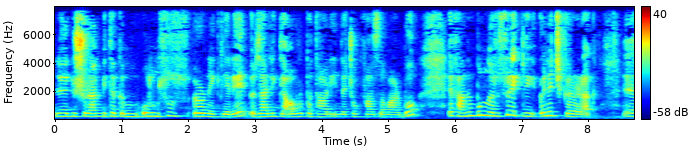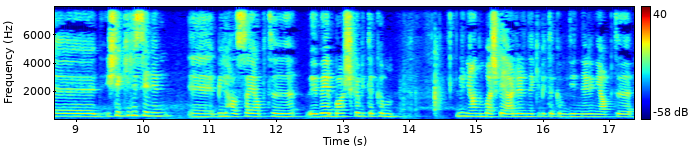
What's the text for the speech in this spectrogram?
e, düşüren bir takım olumsuz örnekleri, özellikle Avrupa tarihinde çok fazla var bu. Efendim bunları sürekli öne çıkararak e, işte kilisenin bilhassa yaptığı ve başka bir takım dünyanın başka yerlerindeki bir takım dinlerin yaptığı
